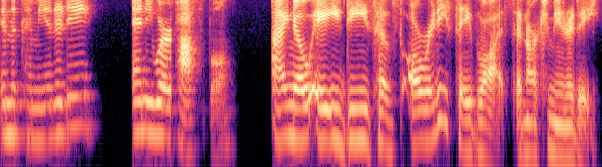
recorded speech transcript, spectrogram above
in the community anywhere possible. I know AEDs have already saved lives in our community.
